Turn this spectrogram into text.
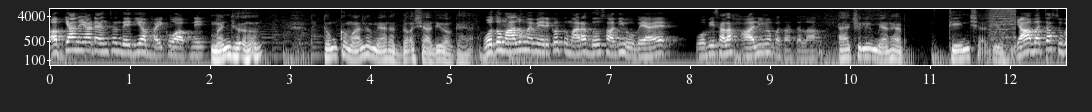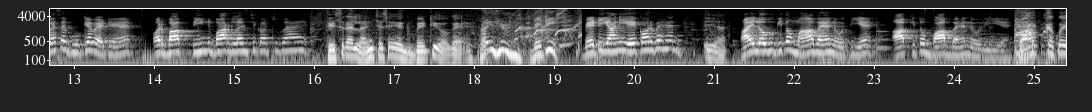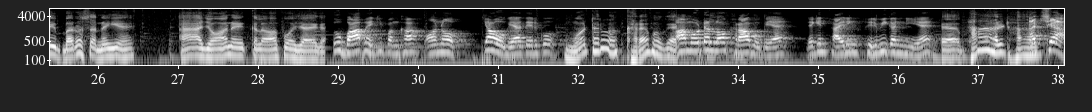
अब क्या नया टेंशन दे दिया भाई को आपने? मंजू तुमको मालूम मेरा दो शादी हो गया वो तो मालूम है मेरे को तुम्हारा दो शादी हो गया है। वो भी साला हाल ही में पता चला। एक्चुअली मेरा तीन शादी यहाँ बच्चा सुबह से भूखे बैठे हैं और बाप तीन बार लंच कर चुका है। तीसरा लंच से एक बेटी हो गए। बेटी? बेटी यानी एक और बहन? या भाई लोगों की तो माँ बहन होती है आपकी तो बाप बहन हो रही है। बाप का कोई भरोसा नहीं है। आज ऑन है कल ऑफ़ हो जाएगा। तू बाप है कि पंखा? ऑन ऑफ़ क्या हो गया तेरे को? मोटर खराब हो गया। हाँ मोटर लॉक खराब हो गया है लेकिन फायरिंग फिर भी करनी है। हार्ट हार्ट अच्छा।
